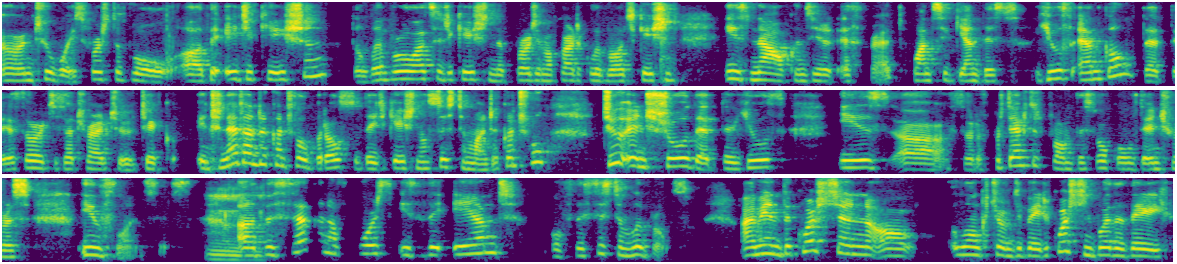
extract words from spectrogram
uh, in two ways. First of all, uh, the education, the liberal arts education, the pro-democratic liberal education, is now considered a threat. Once again, this youth angle that the authorities are trying to take internet under control, but also the educational system under control, to ensure that the youth is uh, sort of protected from the so-called dangerous influences. Mm. Uh, the second, of course, is the end of the system liberals. I mean, the question long-term debate question whether they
